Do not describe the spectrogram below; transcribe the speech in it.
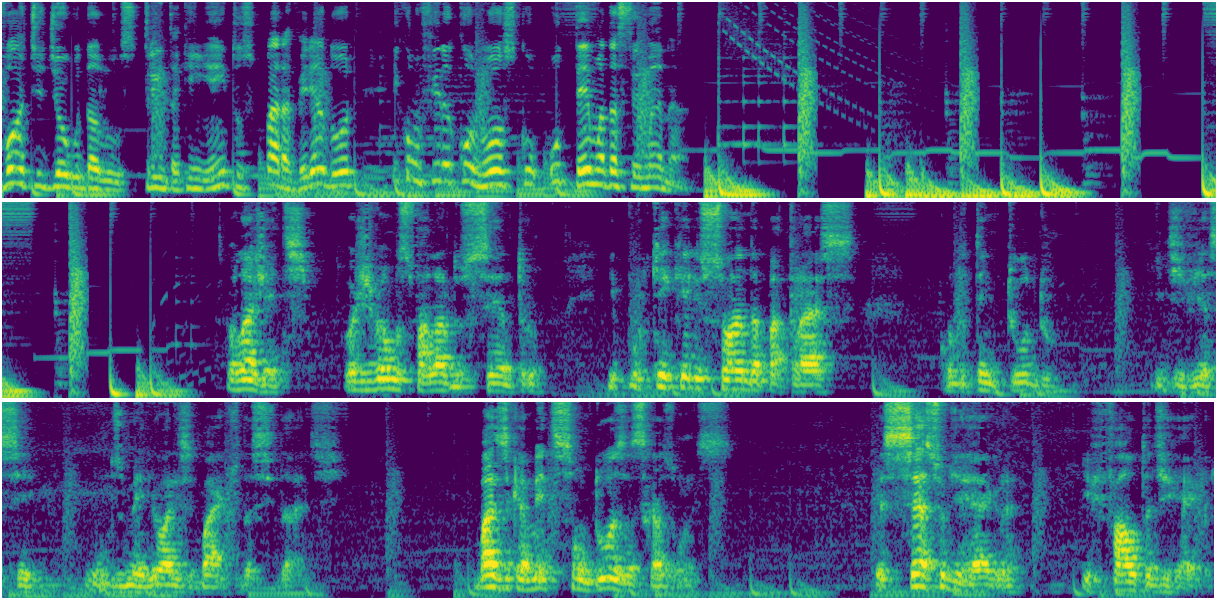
Vote Diogo da Luz 30500 para vereador e confira conosco o tema da semana. Olá, gente. Hoje vamos falar do centro e por que, que ele só anda para trás quando tem tudo e devia ser um dos melhores bairros da cidade. Basicamente são duas as razões: excesso de regra e falta de regra.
